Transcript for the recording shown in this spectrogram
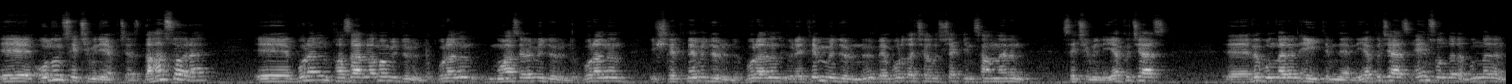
Ee, onun seçimini yapacağız. Daha sonra e, buranın pazarlama müdürünü, buranın muhasebe müdürünü, buranın işletme müdürünü, buranın üretim müdürünü ve burada çalışacak insanların seçimini yapacağız. Ee, ve bunların eğitimlerini yapacağız. En sonunda da bunların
